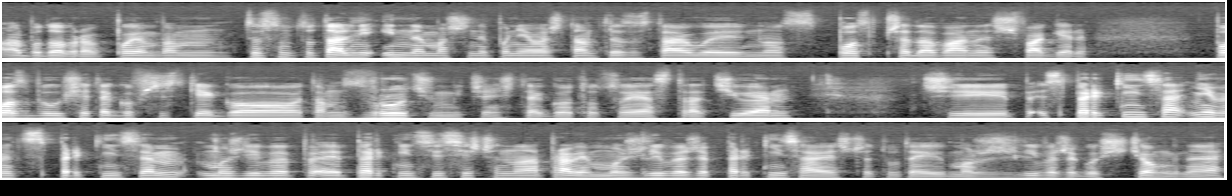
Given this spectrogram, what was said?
albo dobra, powiem wam, to są totalnie inne maszyny, ponieważ tamte zostały no posprzedawane, szwagier pozbył się tego wszystkiego, tam zwrócił mi część tego, to co ja straciłem. Czy z Perkinsa, nie wiem z Perkinsem, możliwe Perkins jest jeszcze na naprawie, możliwe, że Perkinsa jeszcze tutaj, możliwe, że go ściągnę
